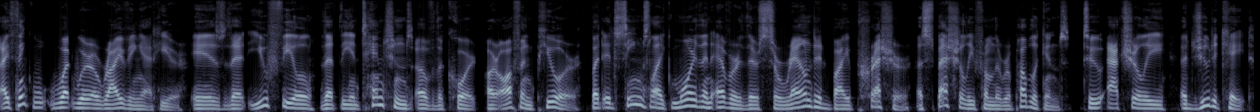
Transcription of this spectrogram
I think what we're arriving at here is that you feel that the intentions of the court are often pure, but it seems like more than ever they're surrounded by pressure, especially from the Republicans, to actually adjudicate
